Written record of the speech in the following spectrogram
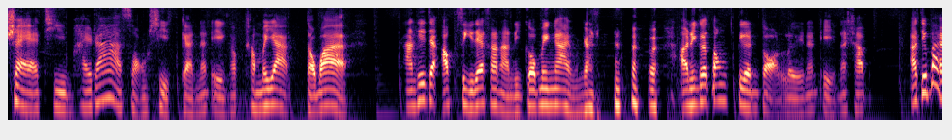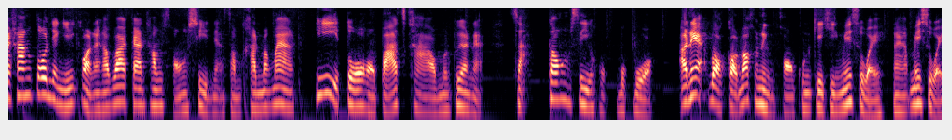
แชร์ทีมไฮดรา2ฉีดกันนั่นเองครับทำไม่ยากแต่ว่า การที่จะอัพซีได้ขนาดนี้ก็ไม่ง่ายเหมือนกัน อันนี้ก็ต้องเตือนก่อนเลยนั่นเองนะครับ อธิบายข้างต้นอย่างนี้ก่อนนะครับว่าการทำสองฉีดเนี่ยสำคัญมากๆ ที่ตัวของปาสคาวเพื่อนๆเนี่ยจะต้อง C6 บวกบวกอันเนี้ยบอกก่อนว่าหนึ่งของคุณเกคิงไม่สวยนะครับไม่สวย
